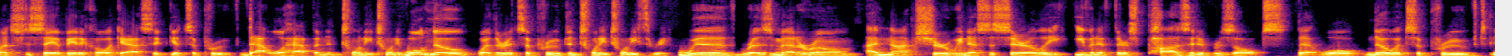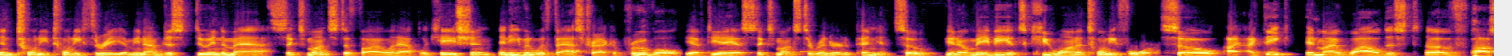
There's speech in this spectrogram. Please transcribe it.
let's just say obeticholic acid gets approved. That will happen in 2020 we'll know whether it's approved in 2023 with resmetirom i'm not sure we necessarily even if there's positive results that we'll know it's approved in 2023 i mean i'm just doing the math. Six months to file an application and even with fast track approval the fda has six months to render an opinion. So you know maybe it's q1 of 24 so i, I think in my wildest of possible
